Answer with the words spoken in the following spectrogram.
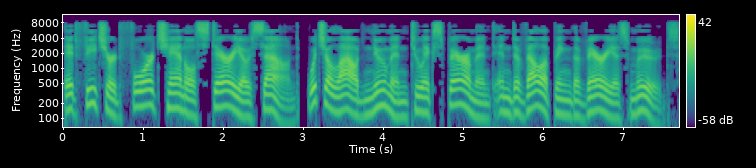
it featured four-channel stereo sound, which allowed Newman to experiment in developing the various moods.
